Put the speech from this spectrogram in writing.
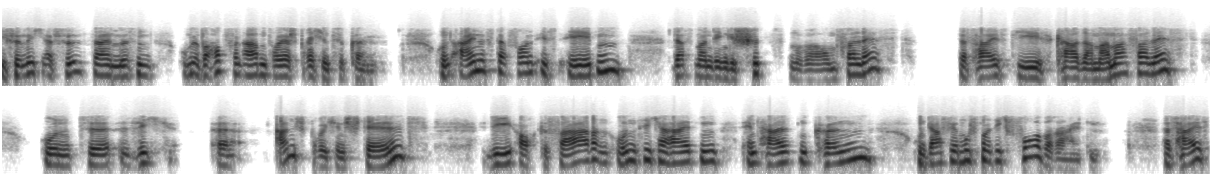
die für mich erfüllt sein müssen, um überhaupt von Abenteuer sprechen zu können. Und eines davon ist eben, dass man den geschützten Raum verlässt, das heißt die Casa Mama verlässt und äh, sich äh, Ansprüchen stellt, die auch Gefahren, Unsicherheiten enthalten können. Und dafür muss man sich vorbereiten. Das heißt,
